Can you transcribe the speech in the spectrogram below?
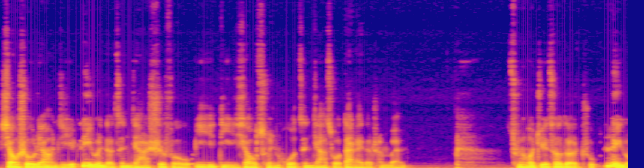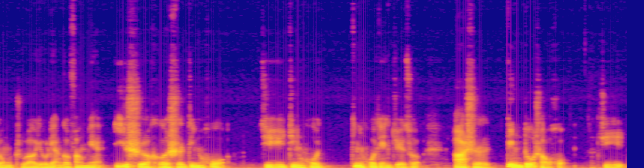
销售量及利润的增加是否以抵消存货增加所带来的成本？存货决策的主内容主要有两个方面：一是何时订货及订货订货点决策；二是订多少货及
